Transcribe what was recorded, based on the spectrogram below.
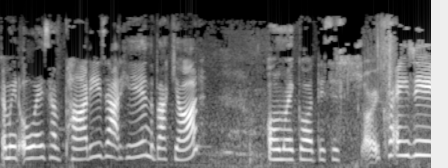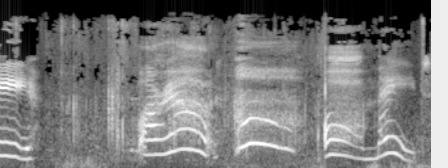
And we'd always have parties out here in the backyard. Oh my god, this is so crazy. Far out. Oh, mate.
